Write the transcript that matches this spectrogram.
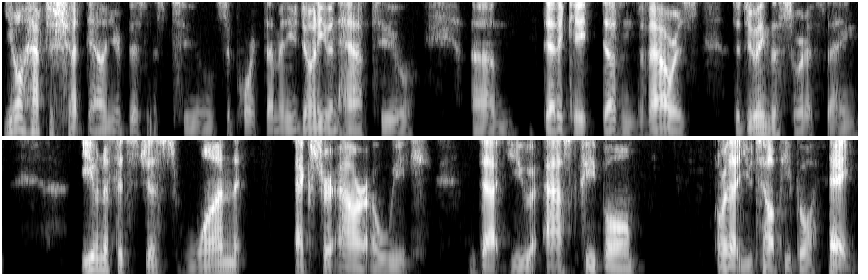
You don't have to shut down your business to support them, and you don't even have to um, dedicate dozens of hours to doing this sort of thing. Even if it's just one extra hour a week that you ask people or that you tell people, hey,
